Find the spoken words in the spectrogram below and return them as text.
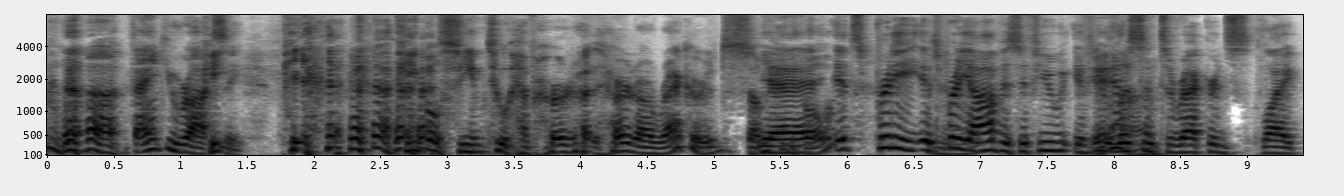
Thank you, Roxy. Pe- people seem to have heard heard our records. Some yeah, people. it's pretty. It's pretty obvious if you if you Yeah. listen to records like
